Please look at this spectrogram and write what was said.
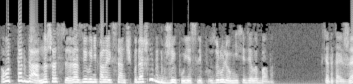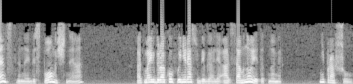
Вот тогда на шоссе разве вы, Николай Александрович, подошли бы к джипу, если б за рулем не сидела баба? Вся такая женственная, беспомощная, а? От моих дураков вы не раз убегали, а со мной этот номер не прошел.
